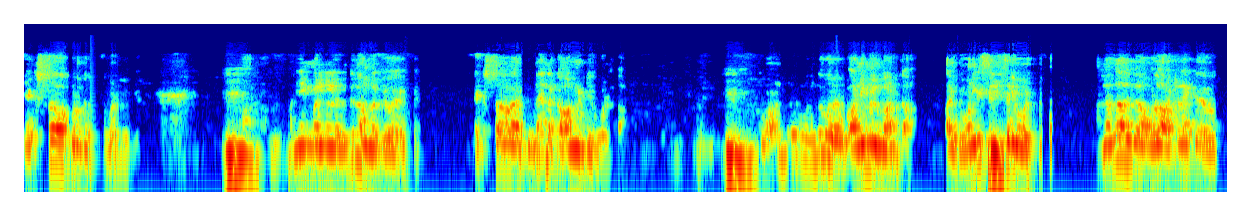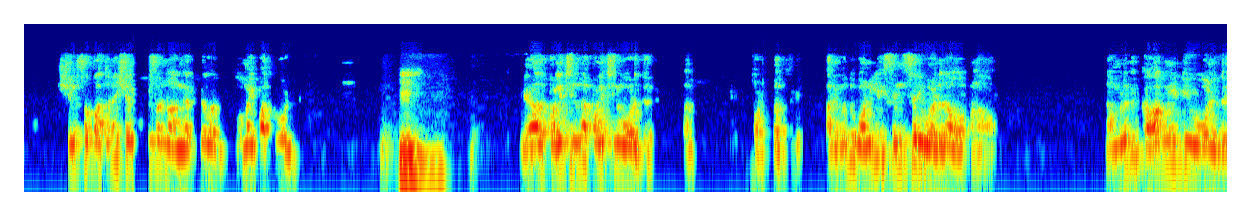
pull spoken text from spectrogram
எக்ஸ்ட்ராவா கொடுக்கப்படுது ம். அனிமல்ல இருந்து நம்மளுக்கு எக்ஸ்ட்ராவா இருக்குன்னா இந்த காக்னிட்டிவ் வேர்ல்டு தான். குழந்தை வந்து ஒரு அனிமல் மாதிரி தான். அதுக்கு ஒன்லி சென்சரி வேர்ல்டு அதனால அது அவ்வளவு அட்ராக்டிவ் ஷெல்ஃபை பார்த்தோன்னே ஷெல்ஃப் அங்க இருக்க ஒரு பொம்மை பார்த்து ஓடுது. ஏதாவது பளிச்சுன்னா பளிச்சுன்னு ஓடுது. அது தொடர்றதுக்கு. அதுக்கு வந்து ஒன்லி சென்சரி வேர்ல்டு தான் ஓப்பன் ஆகும். நம்மளுக்கு காக்னிட்டிவ் வேர்ல்டு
